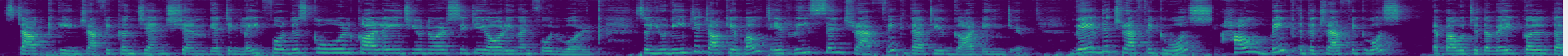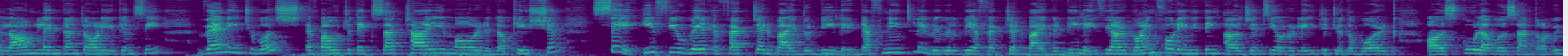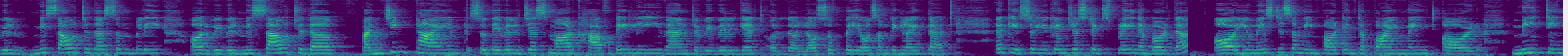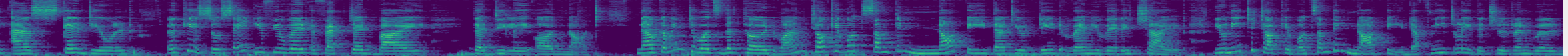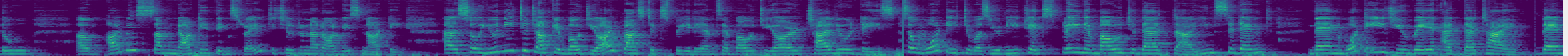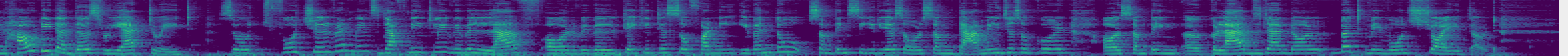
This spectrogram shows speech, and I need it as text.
Stuck in traffic congestion getting late for the school college university or even for work. So you need to talk about a recent traffic that you got into. Where the traffic was how big the traffic was about the vehicle the long length and all you can see when it was about the exact time or the occasion say if you were affected by the delay definitely we will be affected by the delay. If you are going for anything urgency or related to the work or school hours and all we will miss out the assembly or we will miss out the punching time. So they will just mark half day leave and we will get the loss of pay or something like that. Okay so you can just explain about that or you missed some important appointment or meeting as scheduled. Okay so say if you were affected by the delay or not. Now coming towards the third one talk about something naughty that you did when you were a child. You need to talk about something naughty. Definitely the children will do um, always some naughty things right? Children are always naughty uh, so you need to talk about your past experience about your childhood days. So what it was you need to explain about that uh, incident? Then what age you were at that time? Then how did others react to it? So for children means definitely we will laugh or we will take it as so funny even though something serious or some damages occurred or something uh, collapsed and all but we won't show it out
